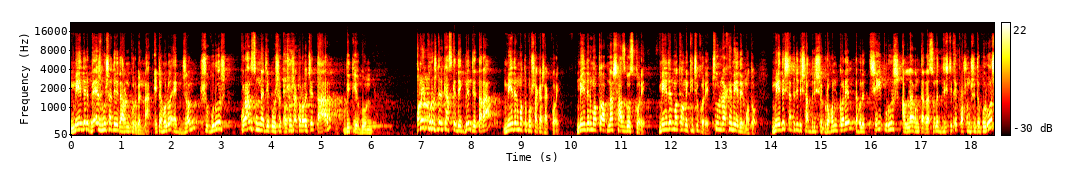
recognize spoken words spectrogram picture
মেয়েদের বেশভূষা তিনি ধারণ করবেন না। এটা হলো একজন সুপুরুষ। কোরআন সুন্দর যে পুরুষের প্রশংসা করা হয়েছে, তার দ্বিতীয় গুণ। অনেক পুরুষদের কাছকে দেখবেন যে তারা মেয়েদের মতো পোশাক আশাক পরে। মেয়েদের মতো আপনার সাজগোজ করে, মেয়েদের মতো অনেক কিছু করে, চুল রাখে মেয়েদের মতো। মেয়েদের সাথে যদি সাদৃশ্য গ্রহণ করেন, তাহলে সেই পুরুষ আল্লাহ এবং তার রাসুলের দৃষ্টিতে প্রশংসিত পুরুষ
